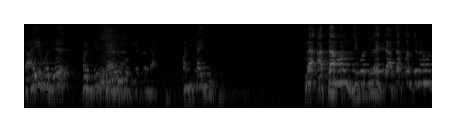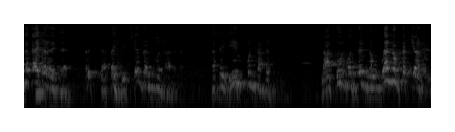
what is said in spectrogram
काही मध्ये फर्जी शाळेत दाखला. बाकी काहीच नाही. म्हणजे आता माणूस जीवन आहे त्याचा पंचनामा तर काय करायचं आहे अरे त्याचा इथे जन्म झाला त्याचा एक पण कागद नाही लातूर मधले नव्याण्णव टक्के अर्ज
